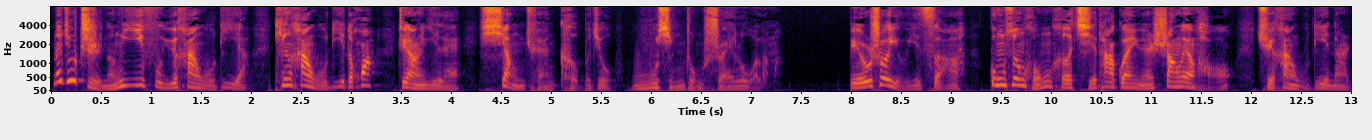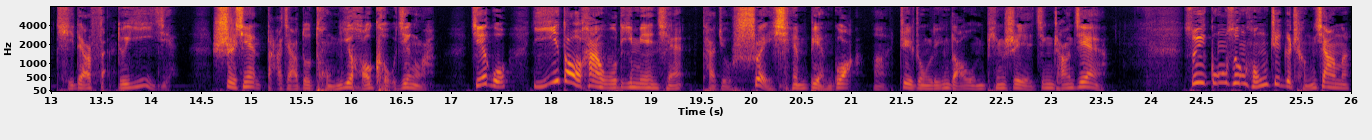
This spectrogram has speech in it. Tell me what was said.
那就只能依附于汉武帝呀，听汉武帝的话。这样一来，相权可不就无形中衰落了吗？比如说有一次啊，公孙弘和其他官员商量好去汉武帝那儿提点反对意见，事先大家都统一好口径了。结果一到汉武帝面前，他就率先变卦啊！这种领导我们平时也经常见啊。所以公孙弘这个丞相呢，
